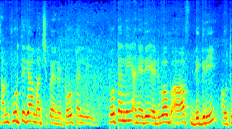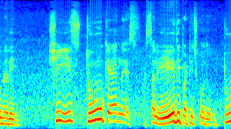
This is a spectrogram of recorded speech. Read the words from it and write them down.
సంపూర్తిగా మర్చిపోయాను. టోటల్లీ టోటల్లీ అనేది ఎడ్వోబ్ ఆఫ్ డిగ్రీ అవుతున్నది. షీ ఈజ్ టూ కేర్లెస్ అసలు ఏది పట్టించుకోదు. టూ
